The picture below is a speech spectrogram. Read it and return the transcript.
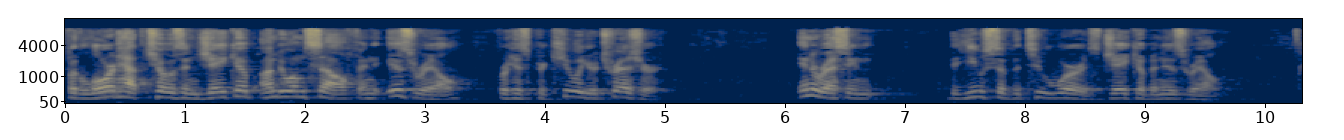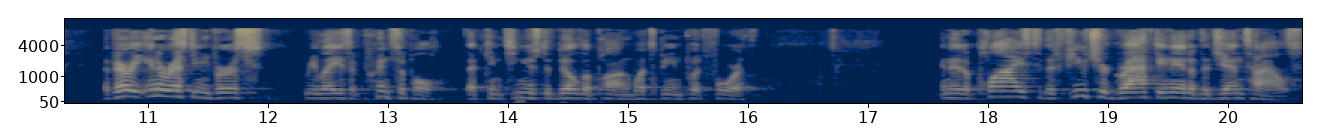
For the Lord hath chosen Jacob unto himself and Israel for his peculiar treasure. Interesting the use of the two words, Jacob and Israel. A very interesting verse relays a principle that continues to build upon what's being put forth and it applies to the future grafting in of the Gentiles.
